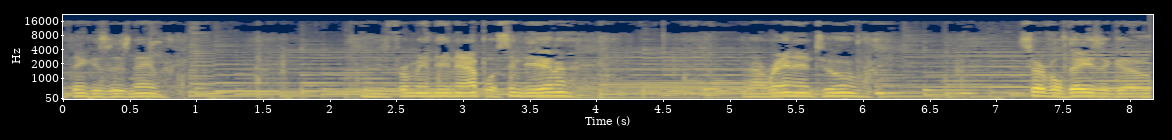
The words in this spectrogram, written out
I think is his name. He's from Indianapolis, Indiana. I ran into him several days ago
